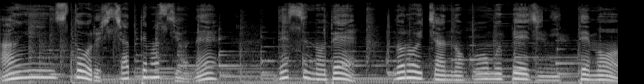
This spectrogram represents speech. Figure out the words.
アンインストールしちゃってますよね。ですのでのろいちゃんのホームページに行っても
